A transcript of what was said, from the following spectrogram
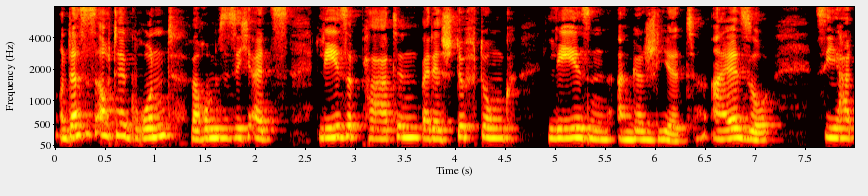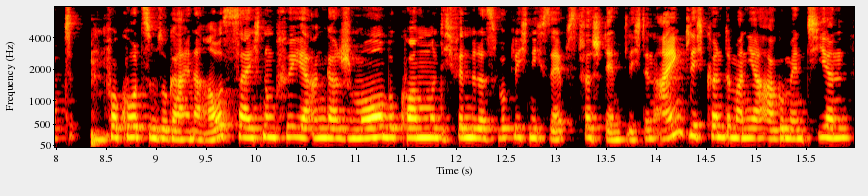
Und das ist auch der Grund, warum sie sich als Lesepatin bei der Stiftung Lesen engagiert. Also, sie hat vor kurzem sogar eine Auszeichnung für ihr Engagement bekommen und ich finde das wirklich nicht selbstverständlich. Denn eigentlich könnte man ja argumentieren,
